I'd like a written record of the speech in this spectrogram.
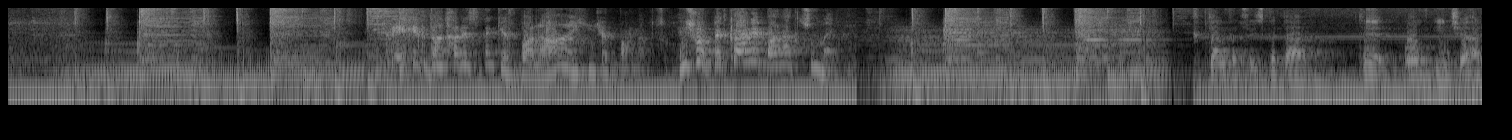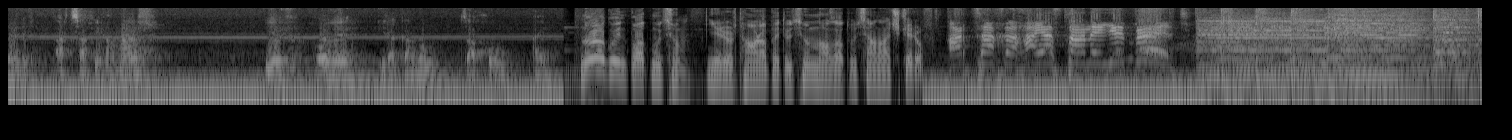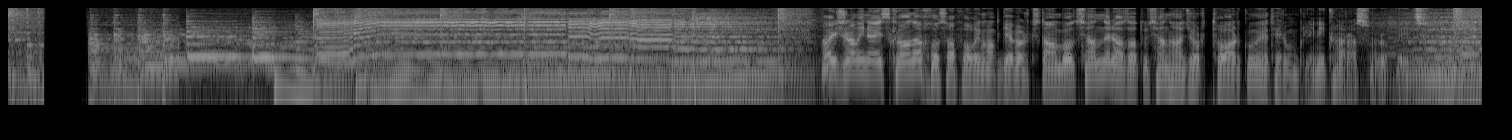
Եկեք դադարեցնենք այս բանը, հա, ինչ եք բանակցում։ Ինչ որ պետք է անեն բանակցում ենք։ Կյանքը ցույց կտա թե ով ինչ է արել Արցախի համար եւ ով է իրականում ծախում այն։ Նորագույն պատմություն։ Երրորդ հանրապետությունն ազատության աչքերով։ Արցախը Հայաստան է եւ վերջ։ Այս ժամին այսքանը խոսափողի մոտ Գևորգ Ստամբոլցյանն էր ազատության հաջորդ թողարկումը եթերում կլինի 40 րոպեից։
